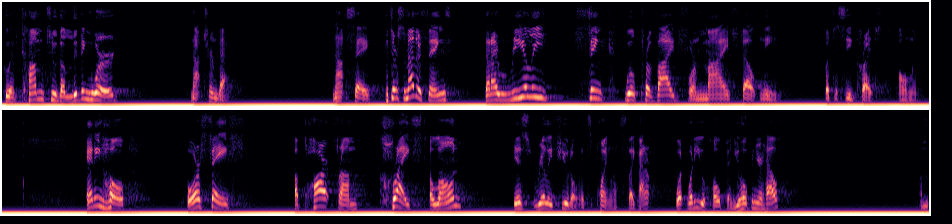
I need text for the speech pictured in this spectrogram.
who have come to the living word, not turn back. Not say, but there's some other things that I really think will provide for my felt need, but to see Christ only. Any hope or faith apart from Christ alone is really futile. It's pointless. Like, I don't, what, what are you hoping? You hope in your health? I'm,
